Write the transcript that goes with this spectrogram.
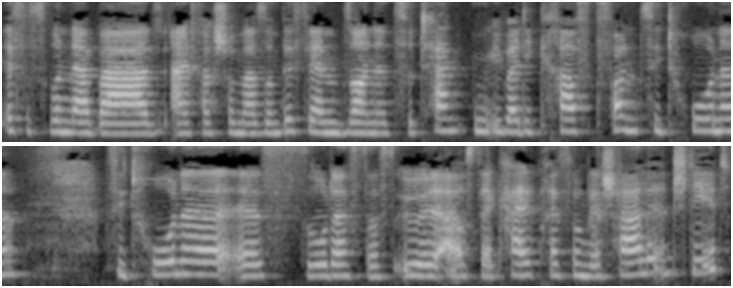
ist es wunderbar, einfach schon mal so ein bisschen Sonne zu tanken über die Kraft von Zitrone. Zitrone ist so, dass das Öl aus der Kaltpressung der Schale entsteht.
